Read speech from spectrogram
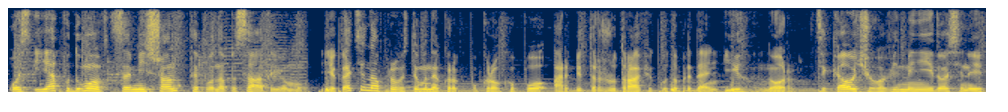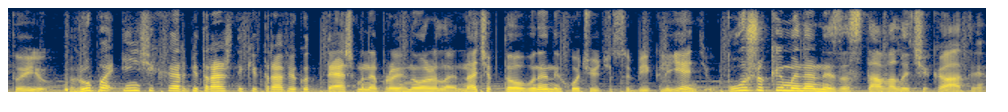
Ось і я подумав, це мій шанс, типу, написати йому. Яка ціна провести мене крок по кроку по арбітражу трафіку? Добрий день. Ігнор. Цікаво, чого він мені і досі не відповів. Група інших арбітражників трафіку теж мене проігнорили, начебто вони не хочуть собі клієнтів. Пошуки мене не заставили чекати.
